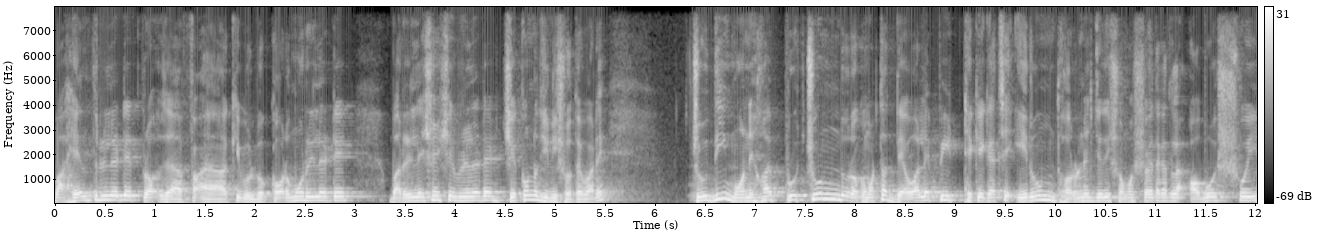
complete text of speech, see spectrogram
বা হেলথ রিলেটেড কী বলব, কর্ম রিলেটেড বা রিলেশনশিপ রিলেটেড যে কোনো জিনিস হতে পারে। যদি মনে হয় প্রচণ্ড রকম, অর্থাৎ দেওয়ালে পিঠ থেকে গেছে, এরম ধরনের যদি সমস্যা হয়ে থাকে, তাহলে অবশ্যই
